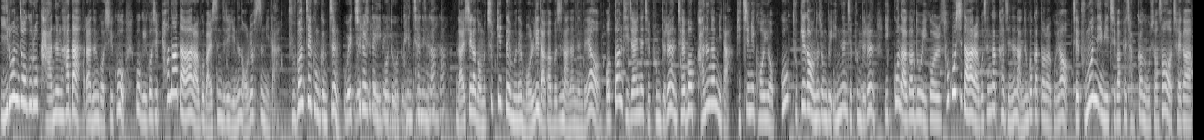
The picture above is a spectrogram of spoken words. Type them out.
이론적으로 가능하다라는 것이고 꼭 이것이 편하다라고 말씀드리기는 어렵습니다. 두 번째 궁금증, 외출할 때 입어도 괜찮은가? 날씨가 너무 춥기 때문에 멀리 나가보진 않았는데요. 어떤 디자인의 제품들은 제법 가능합니다. 비침이 거의 없고 두께가 어느 정도 있는 제품들은 입고 나가도 이걸 속옷이다 라고 생각하지는 않는 것 같더라고요. 제 부모님이 집 앞에 잠깐 오셔서 제가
